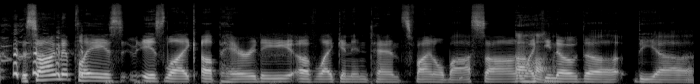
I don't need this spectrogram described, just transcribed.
the song that plays is like a parody of like an intense final boss song, like Uh-huh. you know the the uh,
